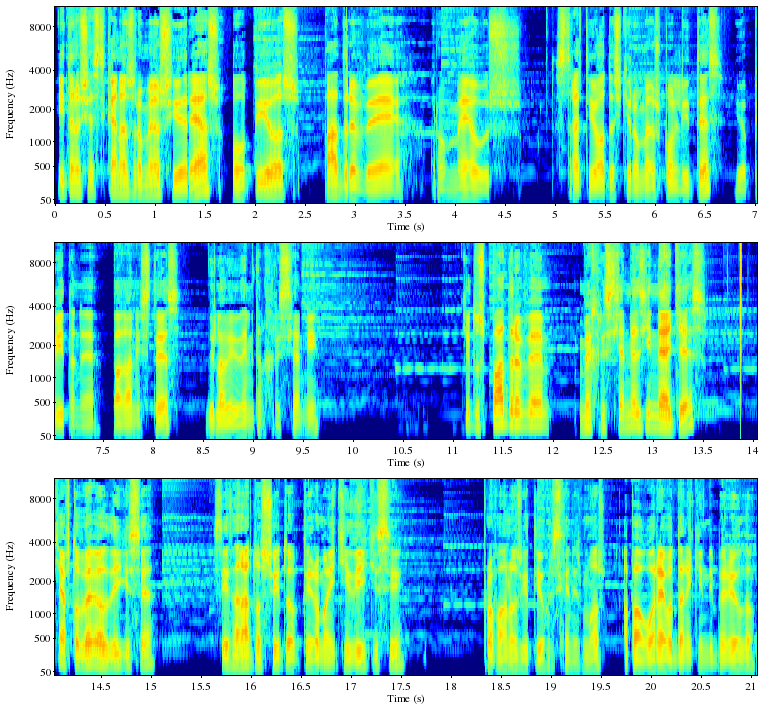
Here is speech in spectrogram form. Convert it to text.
Ήταν ουσιαστικά ένας Ρωμαίος ιερέας, ο οποίος πάντρευε Ρωμαίους στρατιώτες και Ρωμαίους πολίτες, οι οποίοι ήταν παγανιστές, δηλαδή δεν ήταν χριστιανοί, και τους πάντρευε με χριστιανές γυναίκες και αυτό βέβαια οδήγησε στη θανάτωσή του από την Ρωμαϊκή διοίκηση, προφανώς γιατί ο χριστιανισμός απαγορεύονταν εκείνη την περίοδο.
